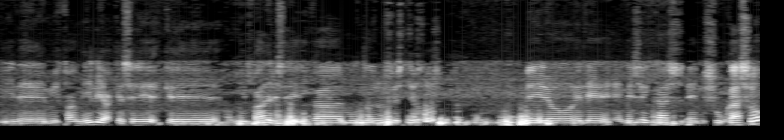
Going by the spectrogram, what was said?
y de mi familia, que, se, que mi padre se dedica al mundo de los festejos, pero en, e- en ese caso, en su caso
